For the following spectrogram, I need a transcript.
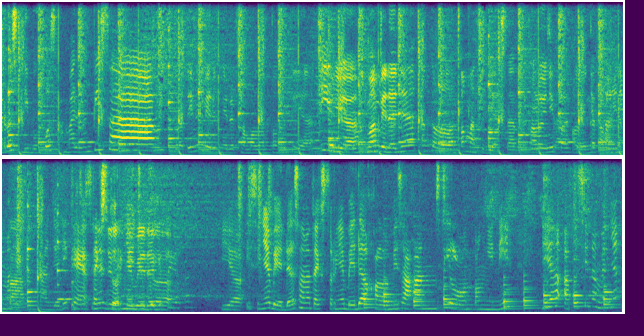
Terus dibungkus sama daun pisang. Berarti ini mirip-mirip sama lontong gitu ya? Iya, Iya. Cuma bedanya kan kalau lontong masih biasa. Kalau ini pakai kalau ini Kalau ini pakai ketan. Jadi kayak Isinya juga teksturnya juga, beda gitu ya kan? Iya, isinya beda sama teksturnya beda. Kalau misalkan si lontong ini dia apa sih namanya?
